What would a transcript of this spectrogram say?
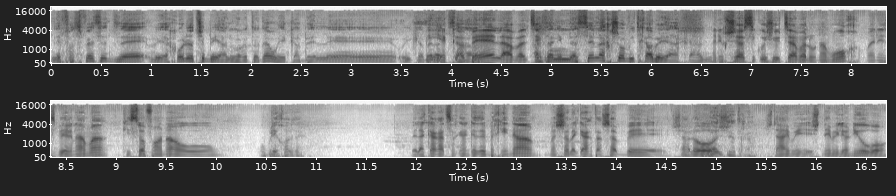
לפספס את זה, ויכול להיות שבינואר, אתה יודע, הוא יקבל, אה, הוא יקבל הצעה. יקבל, אבל צריך... אז אני מנסה לחשוב איתך ביחד. אני חושב שהסיכוי שהוא יצא אבל הוא נמוך, ואני אסביר למה, כי סוף העונה הוא הוא בלי חוזה. ולקחת שחקן כזה בחינם, מאשר לקחת עכשיו בשלוש. שתיים, שני מיליון יורו,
